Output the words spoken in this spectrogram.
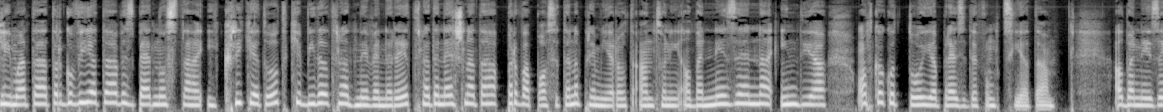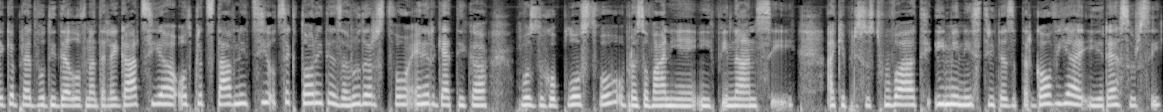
Климата, трговијата, безбедноста и крикетот ќе бидат на дневен ред на денешната прва посета на премиерот Антони Албанезе на Индија откако тој ја презеде функцијата. Албанезе ќе предводи деловна делегација од представници од секторите за рударство, енергетика, воздухоплоство, образование и финансии, а ќе присуствуваат и министрите за трговија и ресурси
